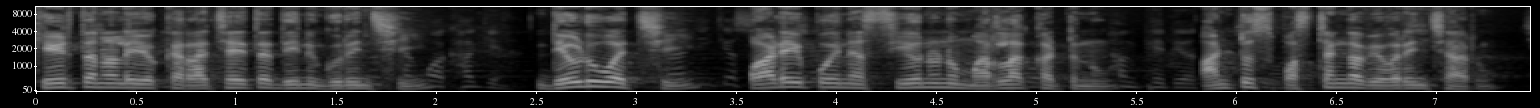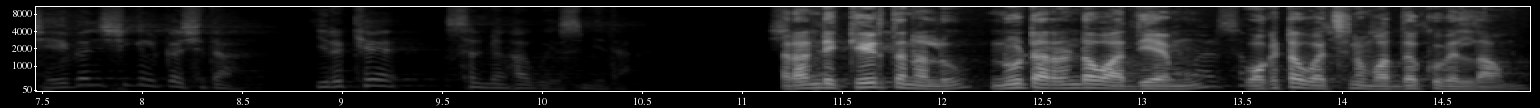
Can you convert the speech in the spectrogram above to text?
కీర్తనల యొక్క రచయిత దీని గురించి దేవుడు వచ్చి పాడైపోయిన సియోనును మరలా కట్టును అంటూ స్పష్టంగా వివరించారు. రండి కీర్తనలు నూట రెండవ అధ్యాయము ఒకటో వచనం వద్దకు వెళ్దాం.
